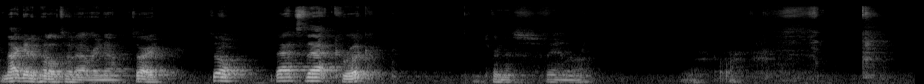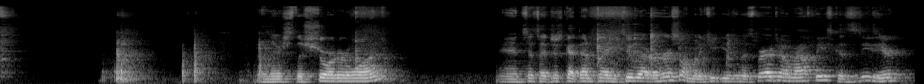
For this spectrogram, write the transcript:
Not getting a pedal tone out right now. Sorry. So that's that crook. Turn this fan on. And there's the shorter one. And since I just got done playing tuba at rehearsal, I'm going to keep using this baritone mouthpiece because it's easier.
